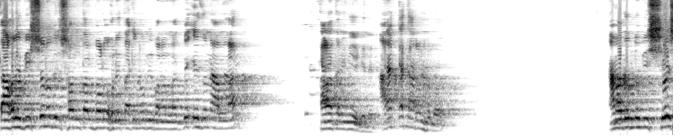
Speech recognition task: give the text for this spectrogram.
তাহলে বিশ্ব নবীর সন্তান বড় হলে তাকে নবী বানান লাগবে, এই জন্য আল্লাহ তাড়াতাড়ি নিয়ে গেলেন। আর একটা কারণ হলো, আমাদের নবী শেষ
